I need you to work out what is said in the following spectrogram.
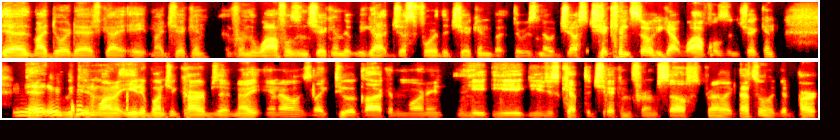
yeah, my DoorDash guy ate my chicken from the waffles and chicken that we got just for the chicken, but there was no just chicken, so he got waffles and chicken. And we didn't want to eat a bunch of carbs at night, you know. It's like two o'clock in the morning. And he he he just kept the chicken for himself. It's probably like that's the only good part.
